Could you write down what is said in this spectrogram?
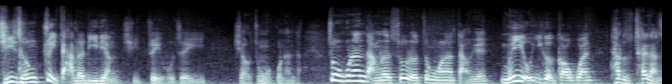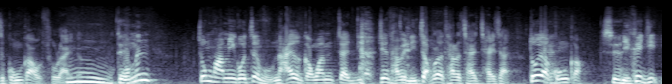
集成最大的力量去对付这一小中国共产党。中国共产党的所有的中国的党员，没有一个高官他的财产是公告出来的。我们中华民国政府哪一个高官在监察院，你找不到他的财财产，都要公告。是，你可以去，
